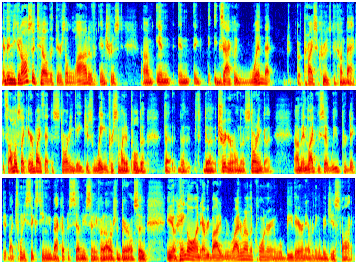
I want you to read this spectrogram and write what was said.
and then you can also tell that there's a lot of interest um, in in exactly when that p- price of crudes could come back. It's almost like everybody's at the starting gate, just waiting for somebody to pull the the the, the trigger on the starting gun. Um, and like we said, we predicted by 2016 we'll be back up to 70 or 75 dollars a barrel. So, you know, hang on, everybody. We're right around the corner, and we'll be there, and everything will be just fine.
